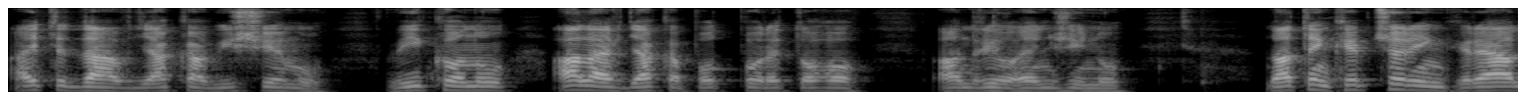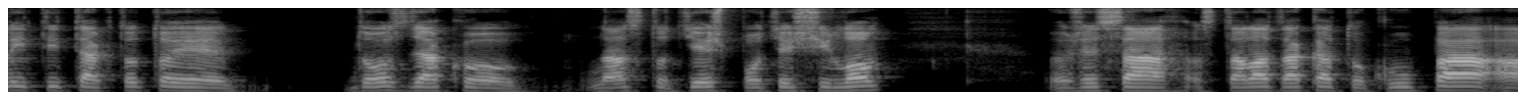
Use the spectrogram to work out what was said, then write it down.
aj teda vďaka vyššiemu výkonu, ale aj vďaka podpore toho Unreal Engineu. No a ten Capturing Reality, tak toto je dosť ako nás to tiež potešilo, že sa stala takáto kúpa a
